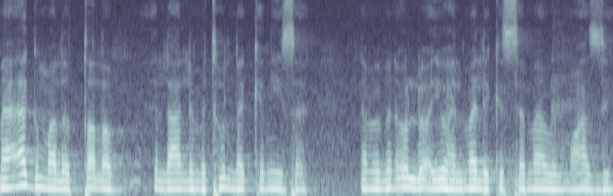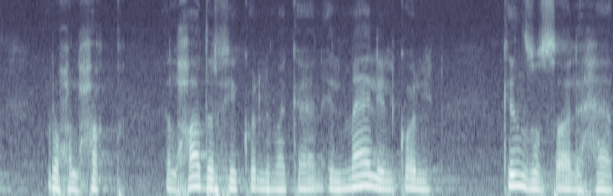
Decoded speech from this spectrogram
ما أجمل الطلب اللي علمته لنا الكنيسة لما بنقول له أيها الملك السماوي المعزي روح الحق الحاضر في كل مكان المال الكل كنز الصالحات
